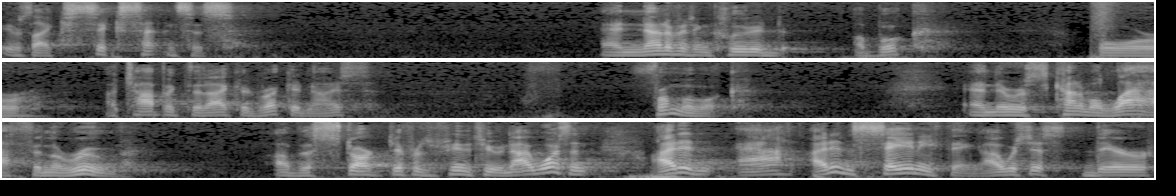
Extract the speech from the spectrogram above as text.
it was like six sentences. And none of it included a book or a topic that I could recognize from a book. And there was kind of a laugh in the room of the stark difference between the two. And I wasn't, I didn't ask, I didn't say anything. I was just there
